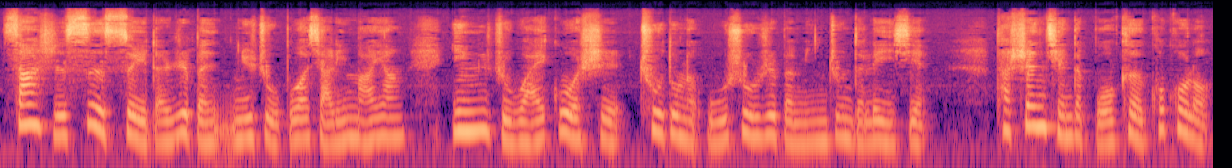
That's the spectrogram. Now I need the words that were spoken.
三十四岁的日本女主播小林麻央因乳癌过世，触动了无数日本民众的泪腺。她生前的博客 “Kokoro”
